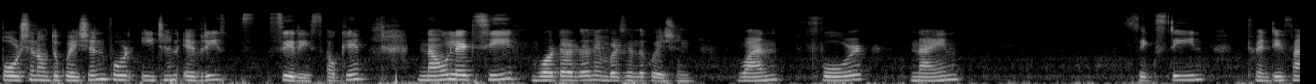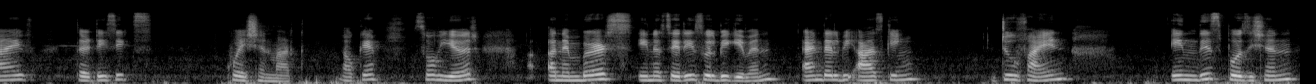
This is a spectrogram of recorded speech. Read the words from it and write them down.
portion of the question for each and every series. Okay now let's see what are the numbers in the question. 1 4 9 16 25 36 question mark. Okay? So here a numbers in a series will be given and they'll be asking to find in this position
